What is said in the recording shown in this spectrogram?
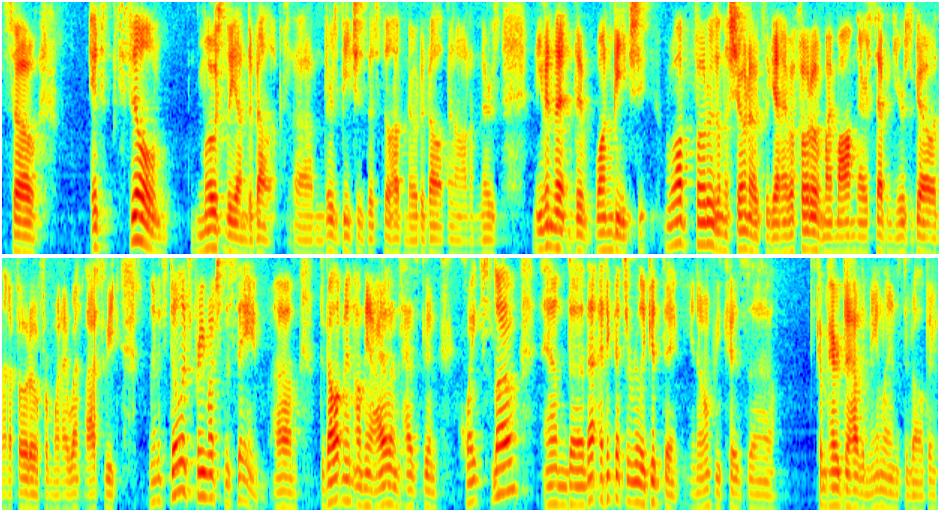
So it's still mostly undeveloped. Um, there's beaches that still have no development on them. There's even the the one beach. We'll have photos on the show notes again. I have a photo of my mom there seven years ago, and then a photo from when I went last week. And it still looks pretty much the same. Um, development on the islands has been quite slow, and uh, that I think that's a really good thing. You know, because uh, compared to how the mainland's developing.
